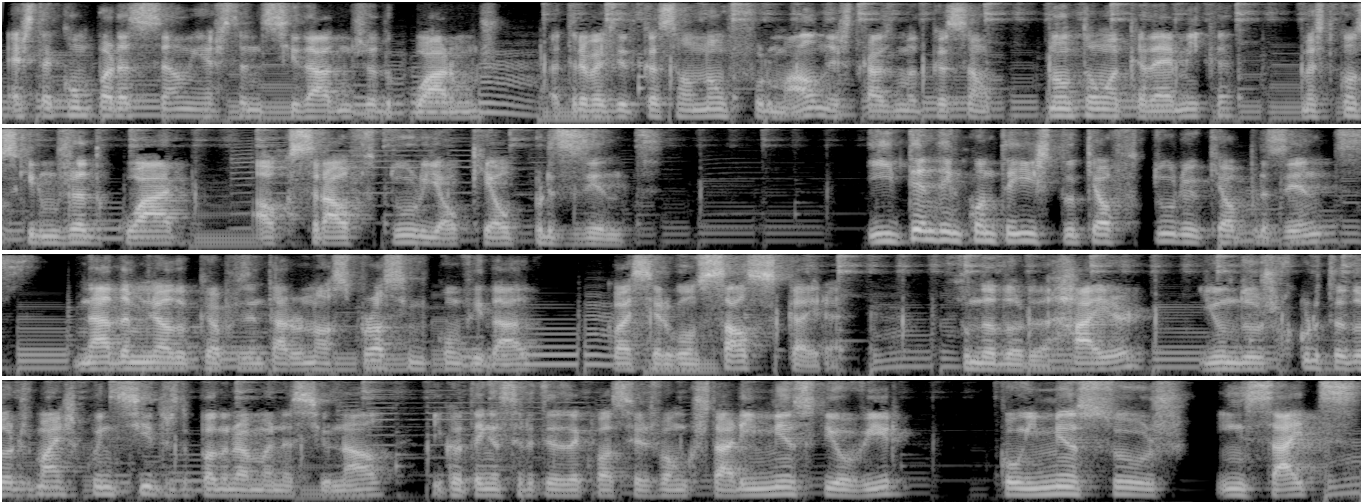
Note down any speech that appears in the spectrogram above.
esta comparação e esta necessidade de nos adequarmos através de educação não formal, neste caso uma educação não tão académica, mas de conseguirmos adequar ao que será o futuro e ao que é o presente. E tendo em conta isto do que é o futuro e o que é o presente, nada melhor do que apresentar o nosso próximo convidado, que vai ser Gonçalo Sequeira, fundador da Hire e um dos recrutadores mais conhecidos do panorama nacional e que eu tenho a certeza que vocês vão gostar imenso de ouvir, com imensos insights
